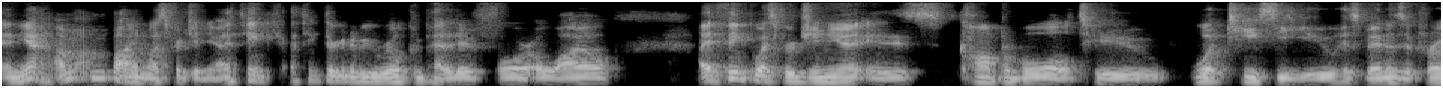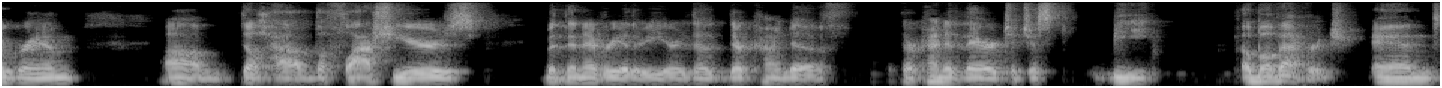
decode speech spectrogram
and yeah, I'm I'm buying West Virginia. I think I think they're going to be real competitive for a while. I think West Virginia is comparable to what TCU has been as a program. Um, they'll have the flash years, but then every other year they're, they're kind of they're kind of there to just be above average. And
